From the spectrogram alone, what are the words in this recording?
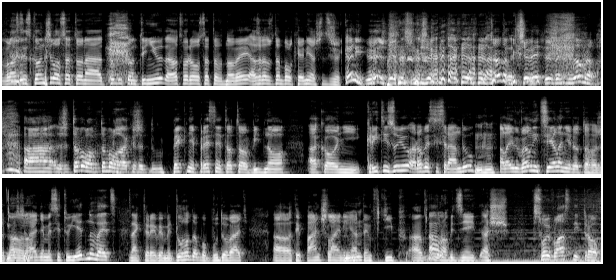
vlastne skončilo sa to na To Be Continued a otvorilo sa to v novej a zrazu tam bol Kenny a všetci, že Kenny, vieš, že, že čo to piče, vieš, že si zomrel. A že to bolo, to bolo akože pekne, presne toto vidno, ako oni kritizujú a robia si srandu, mm-hmm. ale idú veľmi cieľene do toho, že Mhm. No, proste no. nájdeme si tu jednu vec, na ktorej vieme dlhodobo budovať uh, tie punchliny mm-hmm. a ten vtip a Mhm. Áno. urobiť z nej až svoj vlastný trop.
